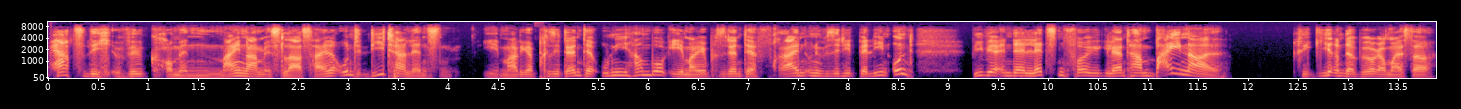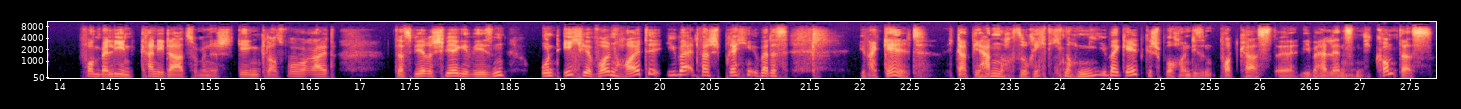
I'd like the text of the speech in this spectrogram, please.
Herzlich willkommen. Mein Name ist Lars Heider und Dieter Lenzen, ehemaliger Präsident der Uni Hamburg, ehemaliger Präsident der Freien Universität Berlin und, wie wir in der letzten Folge gelernt haben, beinahe regierender Bürgermeister von Berlin, Kandidat zumindest, gegen Klaus Wowereit. Das wäre schwer gewesen. Und ich, wir wollen heute über etwas sprechen, über das, über Geld. Ich glaube, wir haben noch so richtig noch nie über Geld gesprochen in diesem Podcast, äh, lieber Herr Lenzen. Wie kommt das?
